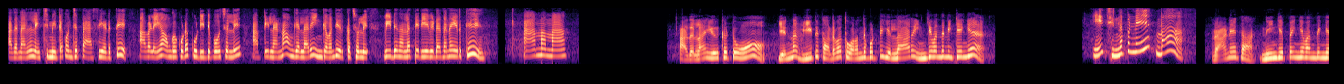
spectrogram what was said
அதனால லட்சுமிட்ட கொஞ்சம் பேசி எடுத்து அவளையும் அவங்க கூட கூட்டிட்டு போக சொல்லு. அப்படி இல்லைன்னா அவங்க எல்லாரும் இங்க வந்து இருக்க சொல்லு. வீடு நல்ல பெரிய வீடா தானே இருக்கு? ஆமாம்மா. அதெல்லாம் இருக்கட்டும். என்ன வீட்டு கதவை திறந்து போட்டு எல்லாரும் இங்கே வந்து நிற்கீங்க ஏ சின்ன பொண்ணே வா. ராணி அக்கா நீங்கள் எப்போ இங்கே வந்தீங்க?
